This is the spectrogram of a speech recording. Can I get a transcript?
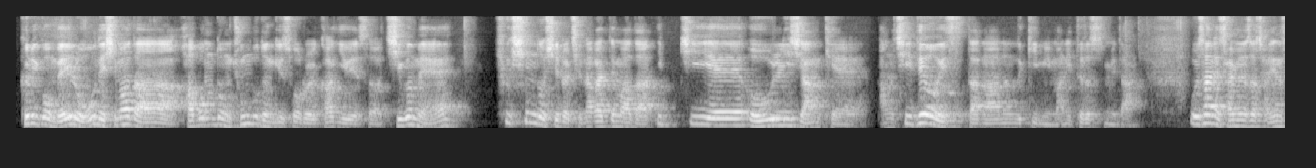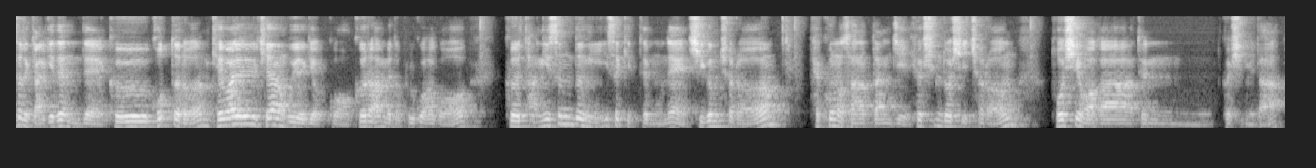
그리고 매일 오후 4시마다 화봉동 중부등기소를 가기 위해서 지금의 혁신도시를 지나갈 때마다 입지에 어울리지 않게 방치되어 있었다는 느낌이 많이 들었습니다. 울산에 살면서 자연스럽게 알게 됐는데 그 곳들은 개발 제한 구역이었고 그러함에도 불구하고 그 당위성 등이 있었기 때문에 지금처럼 테크노 산업단지, 혁신도시처럼 도시화가 된 것입니다.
